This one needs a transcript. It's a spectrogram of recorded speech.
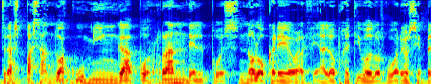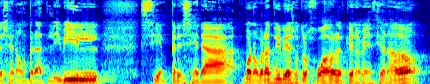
traspasando a Kuminga por Randall, pues no lo creo, al final el objetivo de los Warriors siempre será un Bradley Bill, siempre será, bueno, Bradley Bill es otro jugador el que no he mencionado,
